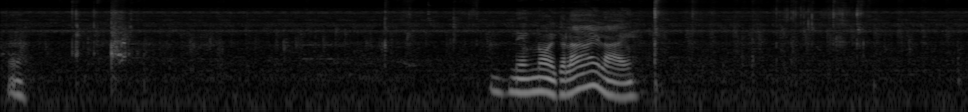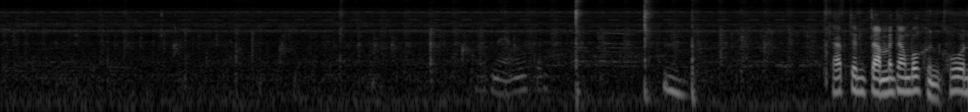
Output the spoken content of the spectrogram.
ๆอะแนงน้อยก็หลายหลาย แหนงกันครับจำจำมันจังบ่ขืนโคน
